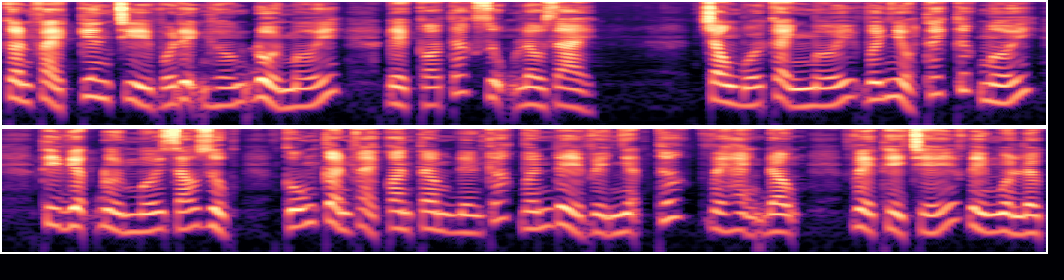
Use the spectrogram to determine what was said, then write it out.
cần phải kiên trì với định hướng đổi mới để có tác dụng lâu dài – trong bối cảnh mới với nhiều thách thức mới thì việc đổi mới giáo dục cũng cần phải quan tâm đến các vấn đề về nhận thức, về hành động, về thể chế, về nguồn lực.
